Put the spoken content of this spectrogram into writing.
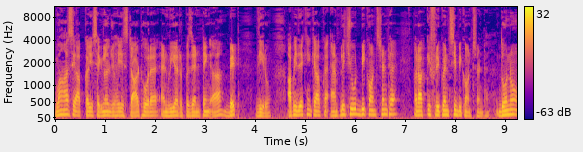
وہاں سے آپ کا یہ سگنل جو ہے یہ اسٹارٹ ہو رہا ہے and we are representing a bit zero آپ یہ دیکھیں کہ آپ کا ایمپلیٹیوڈ بھی کانسٹنٹ ہے اور آپ کی فریکوینسی بھی کانسٹنٹ ہے دونوں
